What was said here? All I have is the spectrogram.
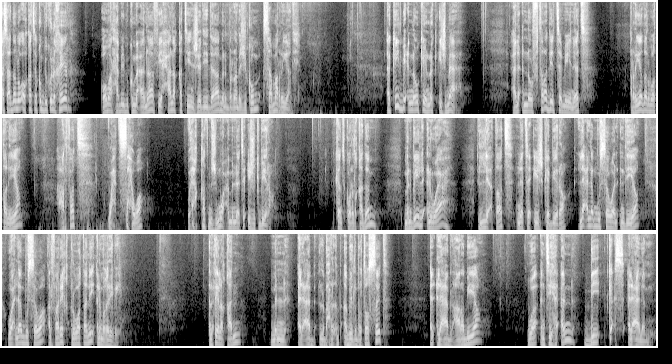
أسعد الله أوقاتكم بكل خير. ومرحبا بكم معنا في حلقة جديدة من برنامجكم سمر رياضي. أكيد بأنه كان هناك إجماع على أنه الفترة ديال الثمانينات الرياضة الوطنية عرفت واحد الصحوة وحققت مجموعة من النتائج كبيرة. كانت كرة القدم من بين الأنواع اللي أعطت نتائج كبيرة لا على مستوى الأندية وعلى مستوى الفريق الوطني المغربي. انطلاقا من العاب البحر الأبيض المتوسط الألعاب العربية وانتهاء بكأس العالم.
